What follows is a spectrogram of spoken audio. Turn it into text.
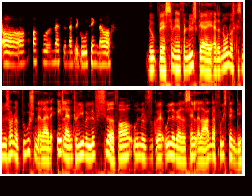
og, og fået en masse, masse gode ting med os. Nu bliver jeg simpelthen for nysgerrig. Er der nogen, der skal smides under bussen, eller er det et eller andet, du lige vil løfte sløret for, uden at du skal udlevere dig selv eller andre fuldstændig,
